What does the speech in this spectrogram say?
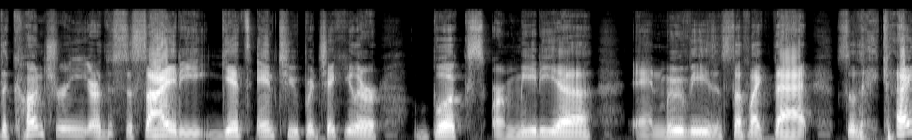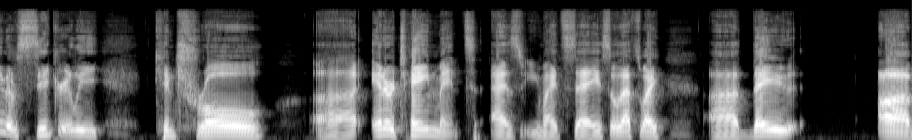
the country or the society gets into particular books or media and movies and stuff like that so they kind of secretly control uh, entertainment, as you might say. So that's why uh, they, uh,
